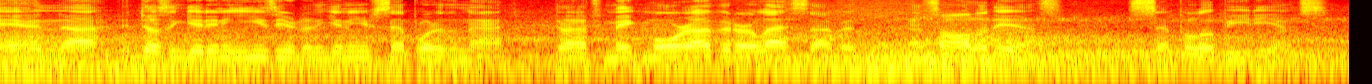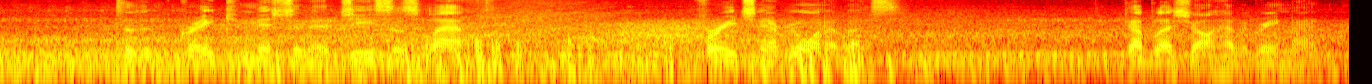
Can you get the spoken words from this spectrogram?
and uh, it doesn't get any easier, doesn't get any simpler than that. You don't have to make more of it or less of it. That's all it is. Simple obedience to the great commission that Jesus left for each and every one of us. God bless y'all. Have a great night.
